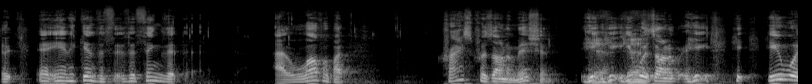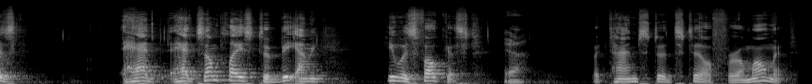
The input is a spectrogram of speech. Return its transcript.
And, again, the, th- the thing that I love about Christ was on a mission. He, Yeah, he, he yeah. was on a, he, he, he was had had some place to be. I mean, he was focused. Yeah. But time stood still for a moment.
